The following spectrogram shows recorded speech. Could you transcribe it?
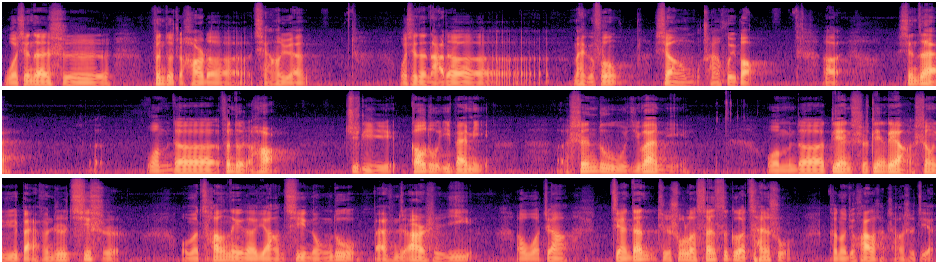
我现在是分得者号的潜航员，我现在拿着麦克风向母船汇报。啊，现在，我们的分得者号距离高度一百米。呃深度一万米，我们的电池电量剩余百分之七十，我们舱内的氧气浓度百分之二十一。呃，我这样简单只说了三四个参数，可能就花了很长时间。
